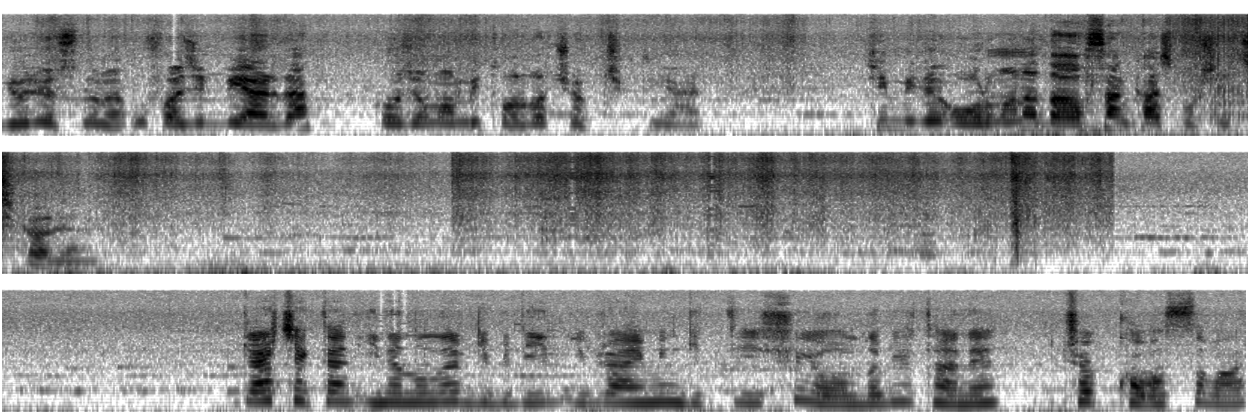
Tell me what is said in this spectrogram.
görüyorsun değil mi? Ufacık bir yerden kocaman bir torba çöp çıktı yani. Kim bilir ormana dalsan kaç poşet çıkar yani. Gerçekten inanılır gibi değil. İbrahim'in gittiği şu yolda bir tane çöp kovası var.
